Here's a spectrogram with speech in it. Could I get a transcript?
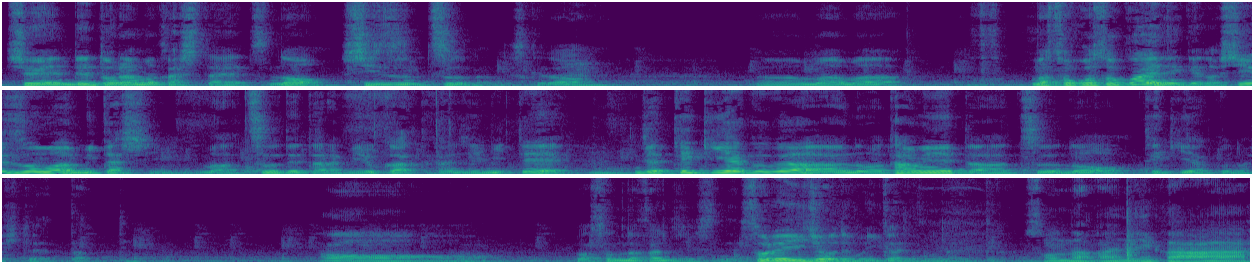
主演でドラマ化したやつのシーズン2なんですけど、あーまあまあまあそこそこやねんけどシーズン1見たし、まあ、2出たら見るかって感じで見てうん。じゃあ敵役があの「ターミネーター2」の敵役の人やったっていう、あまあ、そんな感じですね。それ以上でも以下でもないそんな感じか。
